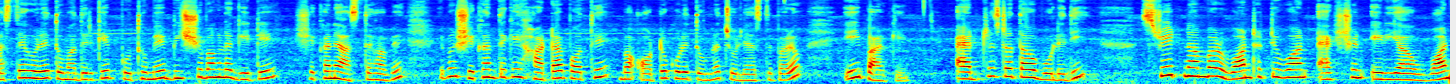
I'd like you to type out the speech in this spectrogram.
আসতে হলে তোমাদেরকে প্রথমে বিশ্ববাংলা গেটে সেখানে আসতে হবে এবং সেখান থেকে হাঁটা পথে বা অটো করে তোমরা চলে আসতে পারো এই পার্কে। অ্যাড্রেসটা তাও বলে দিই। Street number one thirty one, action area one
